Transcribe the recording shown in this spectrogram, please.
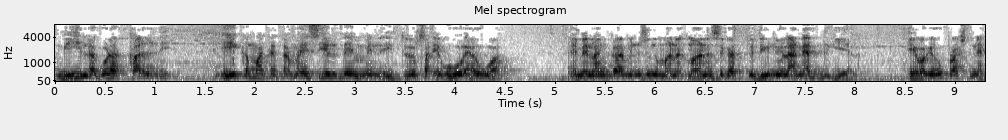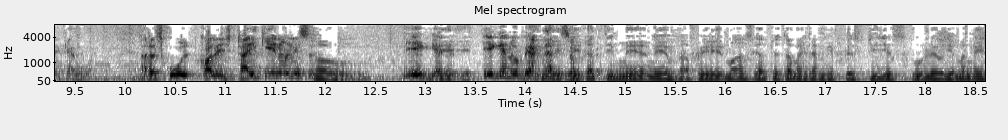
ගිහිල්ලා ගොඩක් කල්නේ. ඒක මත තමයි සියලු දේම මෙන්න ඉතින් ඔහු ඇහුවා. මේ ලංකාවේ මිනිසුන්ගේ මානසිකත්වය දියුණු වෙලා නැද්ද කියලා. ඒ වගේ ප්‍රශ්නයක් ඇහුවා. අර ස්කූල් කොලෙජ් ටයි කියනෝනේ සර් ඒක ගැන ඒ ගැන ඔබ ඒ- අදහස් ඒකත් මේ මේ අපේ මානසිකත්වය තමයි. දැන් මේ ප්‍රෙස්ටිජියස් ස්කූල් ඒ වගේම මේ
